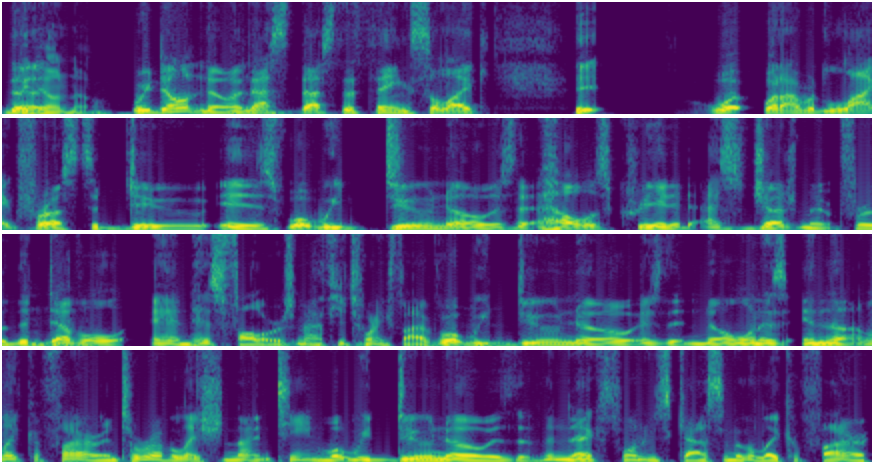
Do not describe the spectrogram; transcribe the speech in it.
the, we don't know. we don't know, and that's that's the thing. So like, what what I would like for us to do is what we do know is that hell was created as judgment for the Mhm. devil and his followers. Matthew twenty five. What we Mhm. do know is that no one is in that lake of fire until Revelation nineteen. What we do know is that the next one who's cast into the lake of fire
